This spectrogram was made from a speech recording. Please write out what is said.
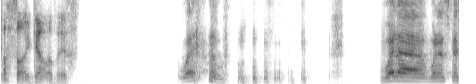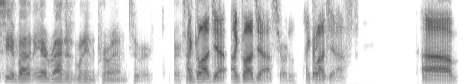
that's all I got with this. What what uh what is fishy about Aaron Rodgers winning the Pro Am tour? Or I'm glad you I'm glad you asked, Jordan. I'm glad you asked. Um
